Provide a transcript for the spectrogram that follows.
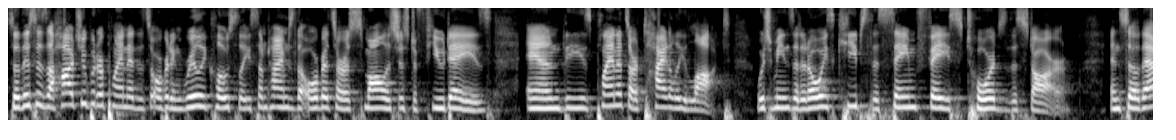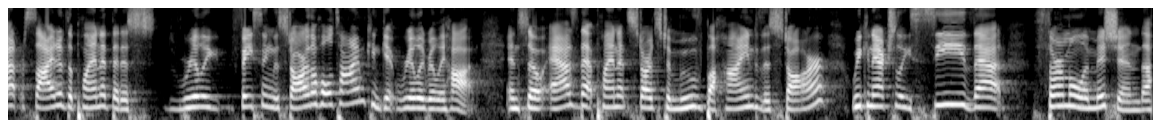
so this is a hot Jupiter planet that's orbiting really closely. Sometimes the orbits are as small as just a few days. And these planets are tidally locked, which means that it always keeps the same face towards the star. And so that side of the planet that is really facing the star the whole time can get really, really hot. And so as that planet starts to move behind the star, we can actually see that thermal emission, the,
